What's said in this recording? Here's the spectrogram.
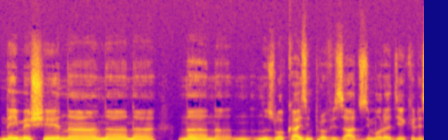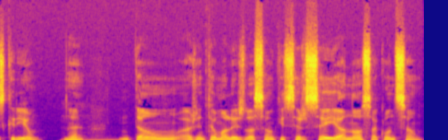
nem mexer na, na, na- na- nos locais improvisados de moradia que eles criam. Né? Então, a gente tem uma legislação que cerceia a nossa condição.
